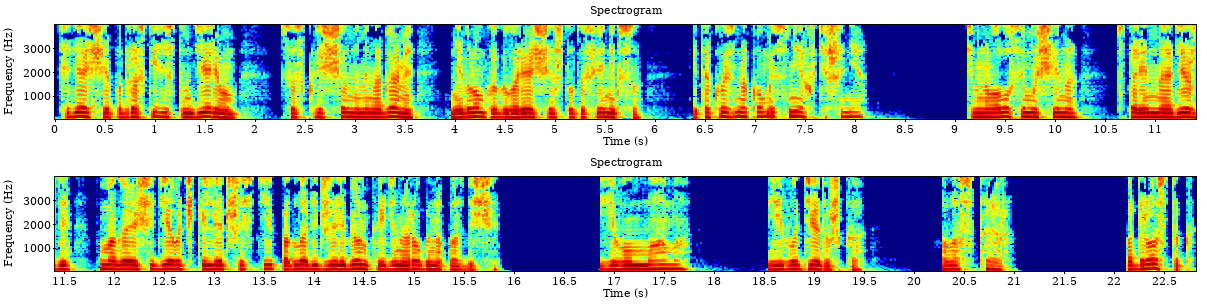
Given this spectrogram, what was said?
сидящая под раскидистым деревом, со скрещенными ногами, негромко говорящая что-то Фениксу, и такой знакомый смех в тишине. Темноволосый мужчина в старинной одежде, помогающий девочке лет шести погладить жеребенка единорога на пастбище. Его мама и его дедушка, Аластер. Подросток,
